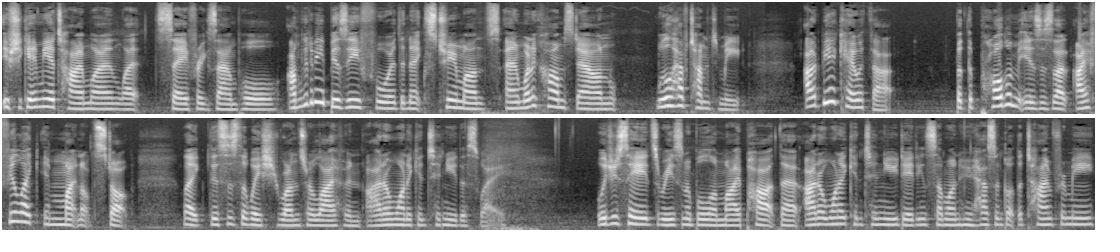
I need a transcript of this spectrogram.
If she gave me a timeline, let's say, for example, I'm going to be busy for the next two months, and when it calms down, we'll have time to meet. I'd be okay with that. But the problem is, is that I feel like it might not stop. Like, this is the way she runs her life, and I don't want to continue this way. Would you say it's reasonable on my part that I don't want to continue dating someone who hasn't got the time for me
